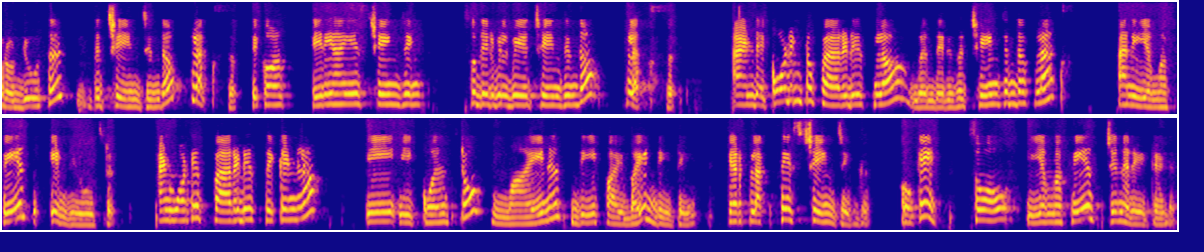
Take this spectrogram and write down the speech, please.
produces the change in the flux because area is changing. So there will be a change in the flux. And according to Faraday's law, when there is a change in the flux, an EMF is induced. And what is Faraday's second law? E equals to minus d phi by dt. Here flux is changing. Okay. So EMF is generated.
